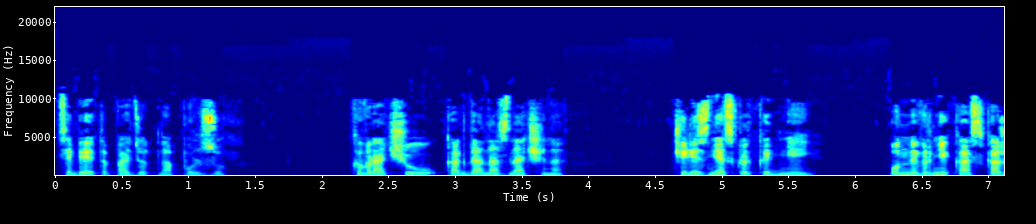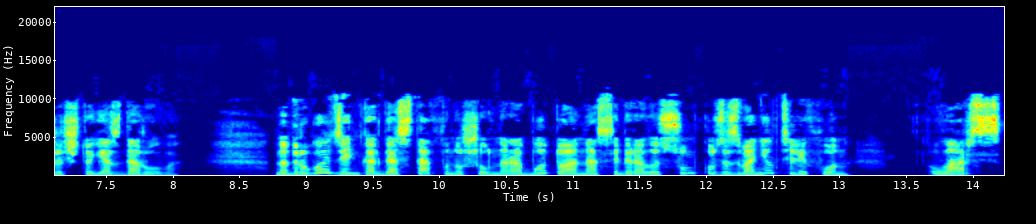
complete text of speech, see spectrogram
«Тебе это пойдет на пользу». «К врачу когда назначено?» «Через несколько дней. Он наверняка скажет, что я здорова». На другой день, когда Стаффан ушел на работу, она собирала сумку, зазвонил телефон. «Ларс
